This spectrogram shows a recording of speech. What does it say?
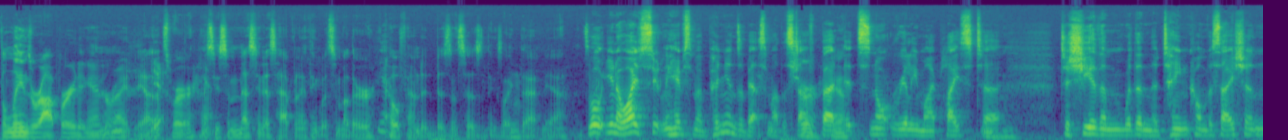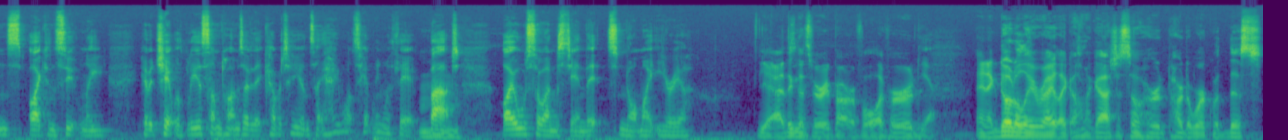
the lanes we're operating in, mm-hmm. right? Yeah, that's Yeah. where I Mm-hmm. Yeah. see some messiness happen. I think with some other Yeah. co-founded businesses and things like mm. that. Yeah. Well, like- you know, I certainly have some opinions about some other stuff, Sure, but yeah. it's not really my place to mm-hmm. to share them within the team conversations. I can certainly have a chat with Blair sometimes over that cup of tea and say, "Hey, what's happening with that?" Mm-hmm. But I also understand that's not my area. Yeah, I think that's very powerful. I've heard Yeah. anecdotally, right? Like, oh my gosh, it's so hard, hard to work with this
